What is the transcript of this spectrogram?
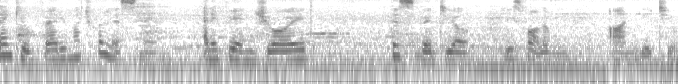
Thank you very much for listening. And if you enjoyed this video, please follow me on YouTube.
